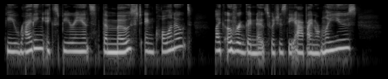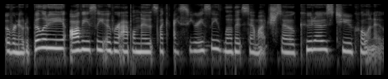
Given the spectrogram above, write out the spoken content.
the writing experience the most in CollaNote, like over GoodNotes, which is the app I normally use, over Notability, obviously over Apple Notes. Like, I seriously love it so much. So, kudos to CollaNote.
